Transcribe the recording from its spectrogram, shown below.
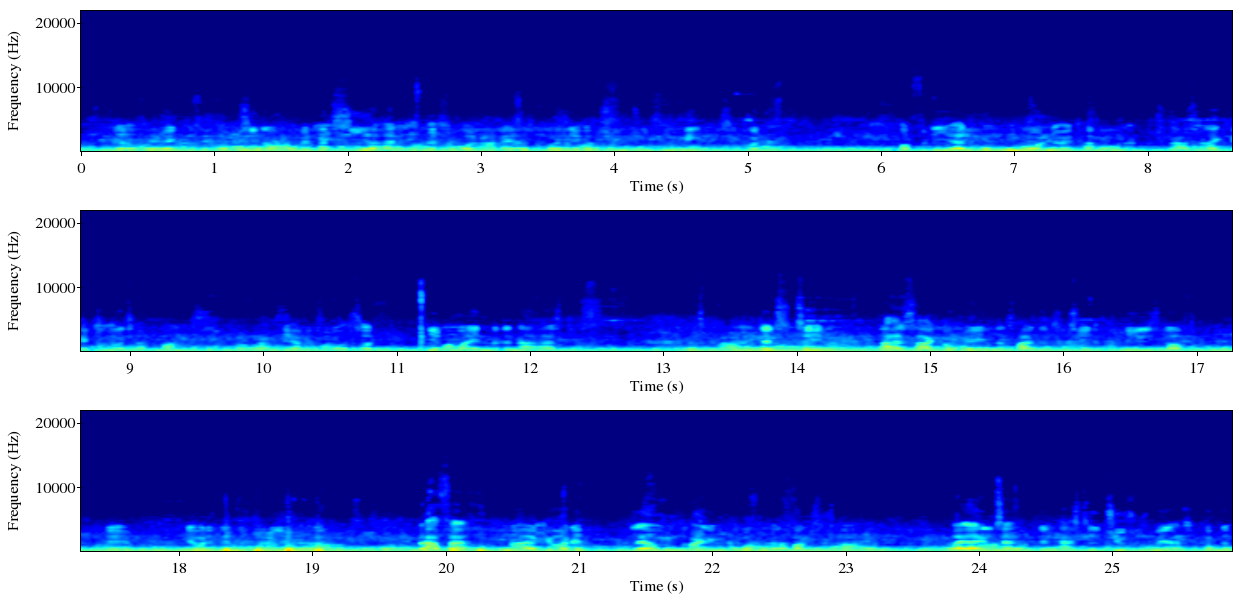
observere objektet for at sige noget. Men man siger, at en meteor bevæger sig cirka 20.000 km i sekundet. Og fordi at månen jo ikke har nogen atmosfære, så der er ikke rigtig noget til at fange de her meteorer. Så de rammer ind med den her hastighed. Densiteten, der har jeg sagt, okay, der tager jeg densiteten for hele stoffet. Øh, det var det nemmeste lige at gøre. I hvert fald, når jeg gjorde det, lavede min regning på Alfonsus og jeg indsatte den hastighed 20.000 meter i sekundet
